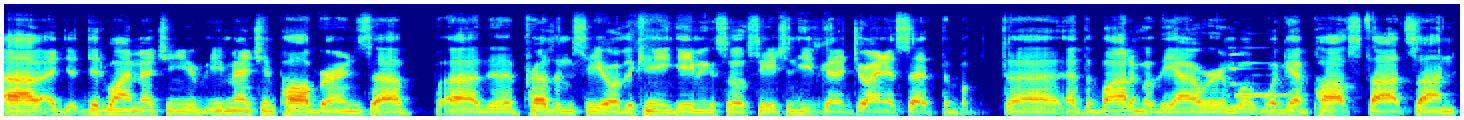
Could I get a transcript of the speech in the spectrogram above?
Uh, I d- did want to mention you. You mentioned Paul Burns, uh, uh, the president and CEO of the Canadian Gaming Association. He's going to join us at the uh, at the bottom of the hour, and we'll, we'll get Paul's thoughts on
